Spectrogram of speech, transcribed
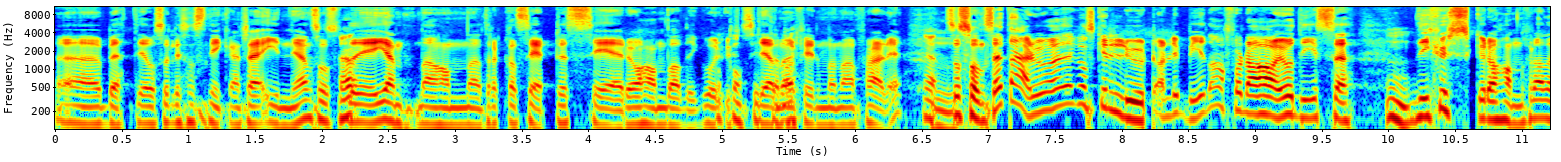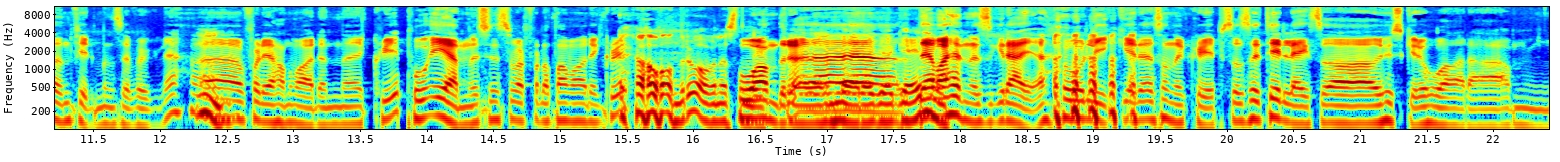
eh, Betty, og så liksom sniker han seg inn igjen. Sånn som Ja. de jentene han eh, trakasserte, ser jo han da de går ut igjen der. når filmen er ferdig. Ja. Så sånn sett er det jo et ganske lurt alibi, da, for da har jo de sett Mm. De husker jo han fra den filmen, selvfølgelig, Mm. uh, fordi han var en creep. Hun ene syns i hvert fall at han var en creep. Ja, og andre var nesten Hun andre, eh, game. det var hennes greie. Hun liker sånne creeps. Og så I tillegg så husker hun der um,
